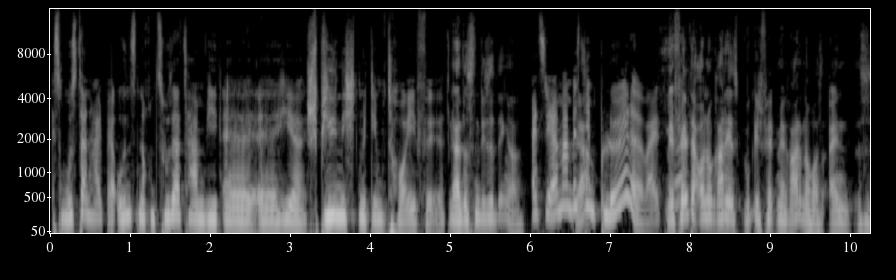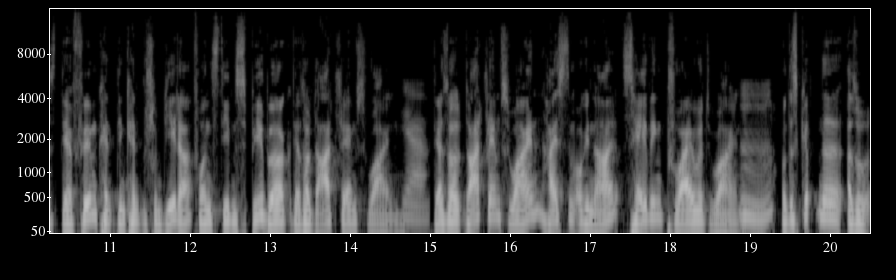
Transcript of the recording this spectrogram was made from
es muss dann halt bei uns noch einen Zusatz haben wie, äh, äh, hier, spiel nicht mit dem Teufel. Ja, das sind diese Dinger. Als wäre mal ein bisschen Ja. blöde, weißt du? Mir fällt da auch noch gerade jetzt, wirklich fällt mir gerade noch was ein. Das ist der Film, kennt, den kennt bestimmt jeder, von Steven Spielberg, der Soldat James Ryan. Ja. Der Soldat James Ryan heißt im Original Saving Private Ryan. Mhm. Und es gibt eine, also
